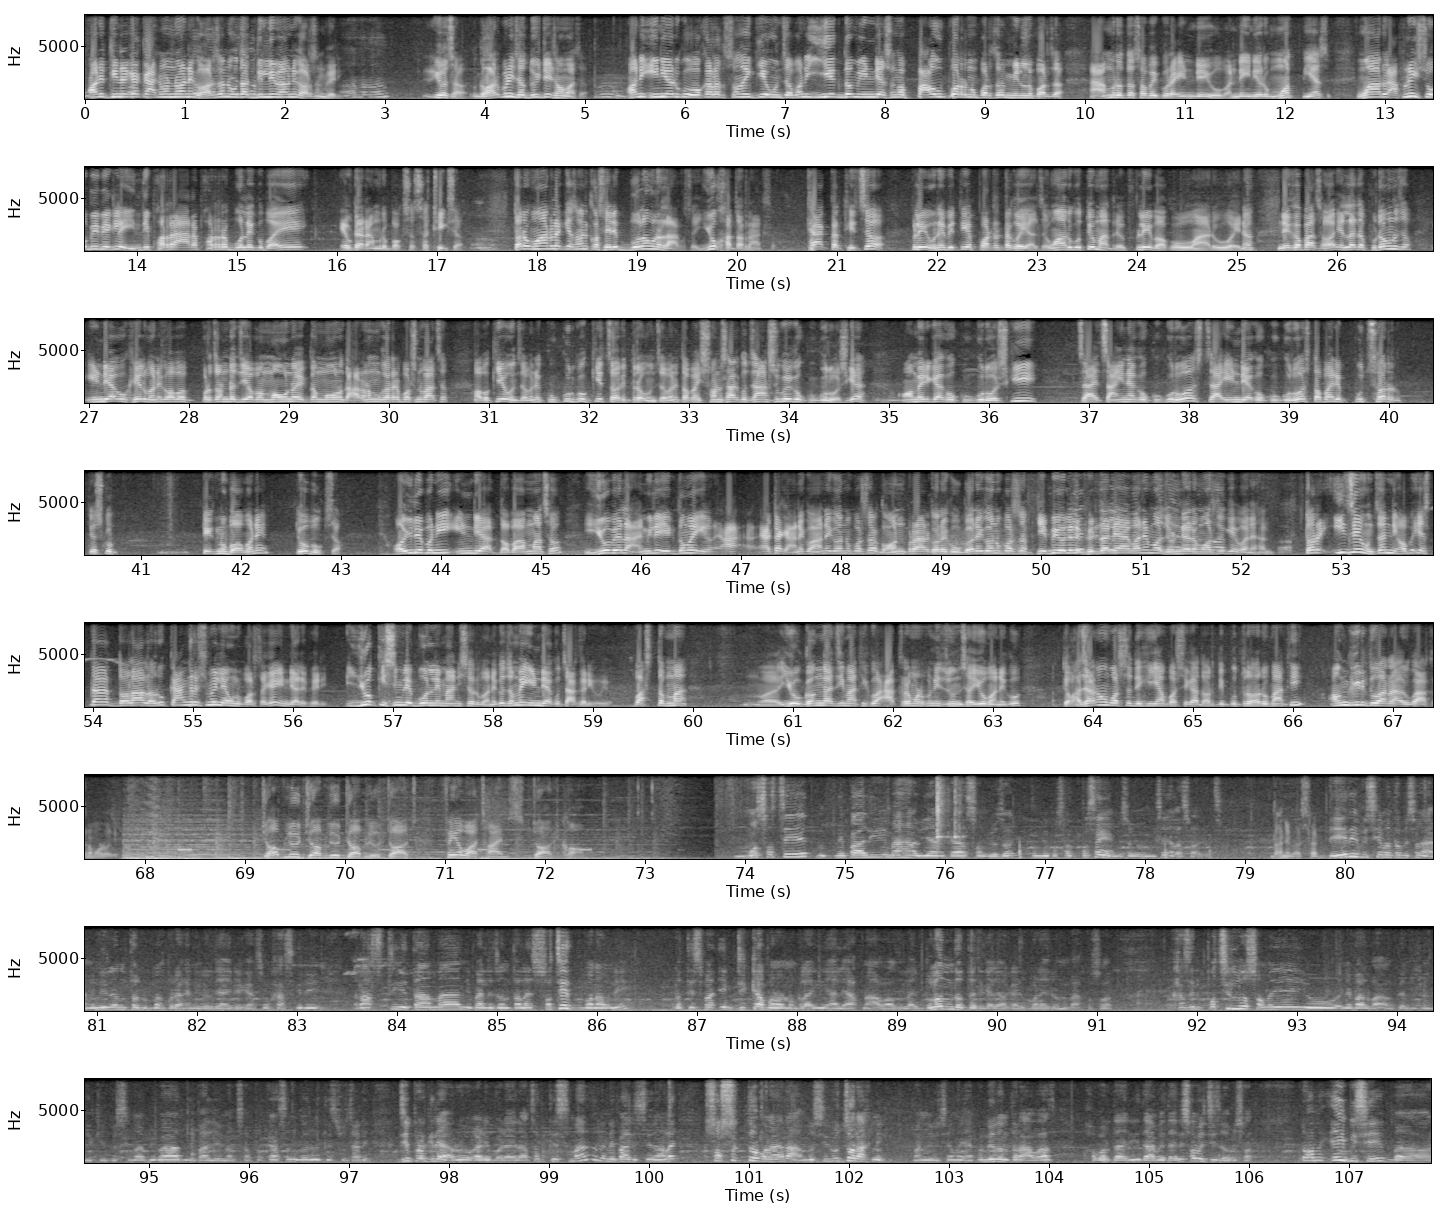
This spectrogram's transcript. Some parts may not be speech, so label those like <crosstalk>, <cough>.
अनि तिनीहरूका काठमाडौँमा पनि घर छन् उता दिल्लीमा पनि घर छन् फेरि। यो छ घर पनि छ दुइटै ठाउँमा छ। अनि यिनीहरूको वकालत सधैँ के हुन्छ भने एकदम इन्डियासँग पाउ पर्नुपर्छ मिल्नुपर्छ। हाम्रो त सबै कुरा इन्डिया हो भन्ने यिनीहरू मत यहाँ उहाँहरू आफ्नै स्वविवेकले हिन्दी फर्र आएर फर्र बोलेको भए एउटा राम्रो पक्ष छ ठिक छ। तर उहाँहरूलाई के छ भने कसैले बोलाउन लागेको छ यो खतरनाक छ। ठ्याक्क थिच्छ प्ले हुने बित्तिकै पटट्ट गइहाल्छ। उहाँहरूको त्यो मात्रै हो प्ले भएको उहाँहरू होइन? नेकपा छ यसलाई त फुटाउनु छ। इन्डियाको खेल भनेको अब प्रचण्डजी अब मौन एकदम मौन धारण गरेर बस्नु भएको छ। अब के हुन्छ भने कुकुरको के चरित्र हुन्छ भने तपाईँ संसारको जहाँसुकैको कुकुर होस् क्या अमेरिकाको कुकुर होस् कि चाहे चाइनाको कुकुर होस् चाहे इन्डियाको कुकुर होस् तपाईँले पुच्छर त्यसको टेक्नुभयो भने त्यो भुक्छ। अहिले पनि इन्डिया दबावमा छ। यो बेला हामीले एकदमै एट्याक हानेको हाने गर्नुपर्छ घन प्रहार गरेको गरे गर्नुपर्छ। केपी ओलीले फिर्ता ल्यायो भने म झुन्डेर मर्छु के भने। तर यी चाहिँ हुन्छन् नि अब यस्ता दलालहरू काङ्ग्रेसमै ल्याउनुपर्छ क्या इन्डियाले फेरि। यो किसिमले बोल्ने मानिसहरू भनेको जम्मै इन्डियाको चाकरी हो यो। वास्तवमा यो गङ्गाजीमाथिको आक्रमण पनि जुन छ यो भनेको त्यो हजारौँ वर्षदेखि यहाँ बसेका धरतीपुत्रहरूमाथि अङ्ग्रेजद्वाराहरूको आक्रमण हो यो। www.fairwatimes.com म सचेत नेपाली महाअभियानका संयोजक पुण्य प्रसाद प्रसाई हामीसँग हुनुहुन्छ। यहाँलाई स्वागत छ। धन्यवाद सर। धेरै विषयमा तपाईँसँग हामी निरन्तर रूपमा कुराकानी गर्दै आइरहेका छौँ खास गरी राष्ट्रियतामा नेपाली जनतालाई सचेत बनाउने र त्यसमा एक ढिक्का बनाउनको लागि यहाँले आफ्नो आवाजलाई बुलन्द तरिकाले अगाडि बढाइरहनु भएको छ। खास गरी पछिल्लो समय यो नेपाल भारतका बिचमा देखिएको सीमा विवाद नेपालले नक्सा प्रकाशन गर्यो त्यस पछाडि जे प्रक्रियाहरू अगाडि बढाइरहेको छ त्यसमा र नेपाली सेनालाई सशक्त बनाएर हाम्रो शिर उच्च राख्ने भन्ने विषयमा यहाँको निरन्तर आवाज खबरदारी दावेदारी सबै चिजहरू छ। र अब यही विषय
